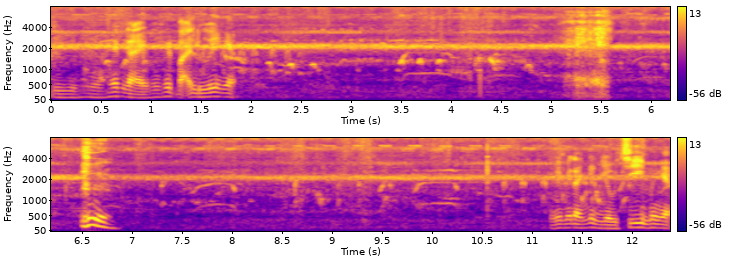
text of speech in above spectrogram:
đi hết ngày không hết bãi lưới anh ạ. Thế mới đánh được nhiều chim anh ạ.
